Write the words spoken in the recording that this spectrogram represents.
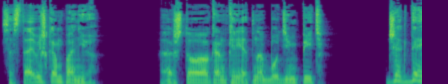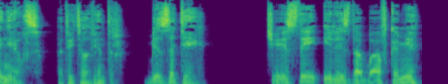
Составишь компанию?» «А что конкретно будем пить?» «Джек Дэниелс», — ответил Винтер. «Без затей». «Чистый или с добавками?»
